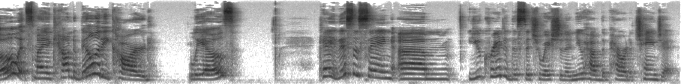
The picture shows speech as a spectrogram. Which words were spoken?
Oh, it's my accountability card, Leos. Okay, this is saying um, you created this situation and you have the power to change it.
